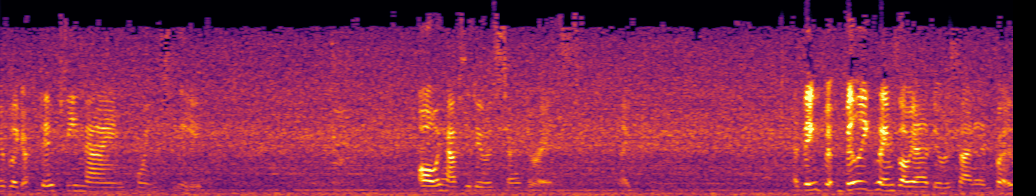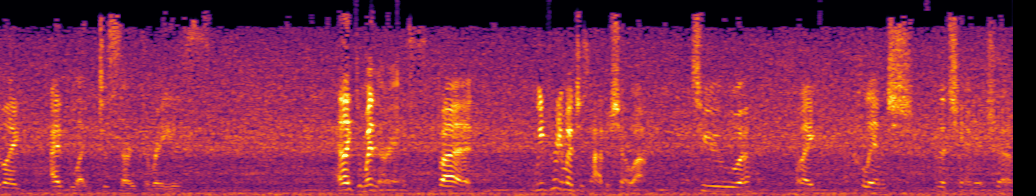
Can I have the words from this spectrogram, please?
have like a 59 points lead all we have to do is start the race. Like, I think Billy claims all we had to do was sign in, but like, I'd like to start the race. I like to win the race, but we pretty much just had to show up to like clinch the championship.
